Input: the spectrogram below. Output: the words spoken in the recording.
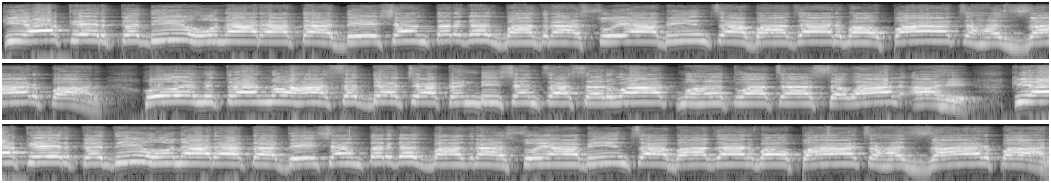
की अखेर कधी होणार आता? देशांतर्गत बाजारात सोयाबीनचा बाजारभाव पाच हजार पार. होय मित्रांनो हा सध्याच्या कंडिशनचा सर्वात महत्त्वाचा सवाल आहे. की अखेर कधी होणार आता? देशांतर्गत बाजारात सोयाबीनचा बाजारभाव पाच हजार पार.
